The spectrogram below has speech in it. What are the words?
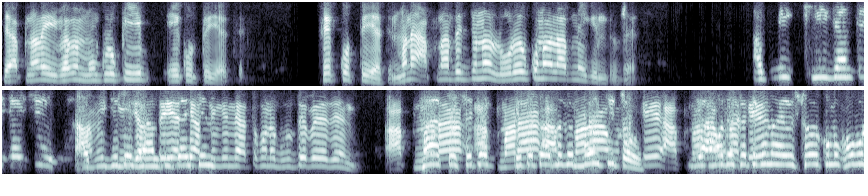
যে আপনারা এইভাবে মুখ লুকিয়ে এ করতে যাচ্ছেন। সেভ করতে যাচ্ছেন। মানে আপনাদের জন্য লড়েও কোনো লাভ নেই কিন্তু স্যার আপনি কি জানতে চাইছেন? আমি কি যেটা জানতে চাইছেন আপনি কিন্তু এতক্ষণে বুঝতে পেরেছেন। হ্যাঁ আপনারা আপনারা আপনাকে আপনারা বলছি তো আপনারা আমাদের কাছে কোনো কোনো খবর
